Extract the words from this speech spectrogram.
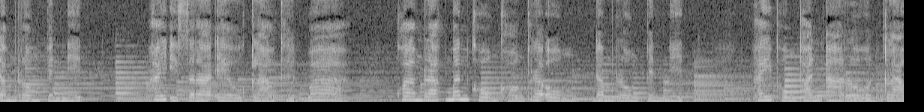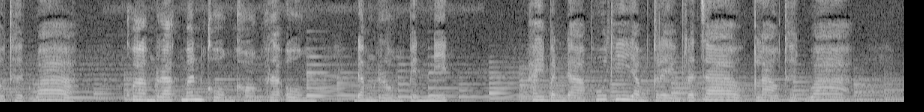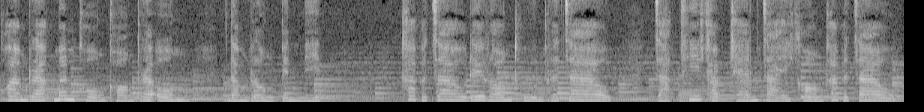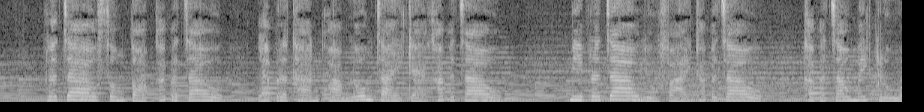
ดำรงเป็นนิจให้อิสราเอลกล่าวเถิดว่า ความรักมั่นคงของพระองค์ดำรงเป็นนิจให้พงพันอาโรนกล่าวเถิดว่า ความรักมั่นคงของพระองค์ดำรงเป็นนิจให้บรรดาผู้ที่ยำเกรงพระเจ้ากล่าวเถิดว่า ความรักมั่นคงของพระองค์ดำรงเป็นนิจข้าพเจ้าได้ร้องทูลพระเจ้า จากที่คับแค้นใจของข้าพเจ้า พระเจ้าทรงตอบข้าพเจ้า และประทานความโล่งใจแก่ข้าพเจ้า มีพระเจ้าอยู่ฝ่ายข้าพเจ้า ข้าพเจ้าไม่กลัว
